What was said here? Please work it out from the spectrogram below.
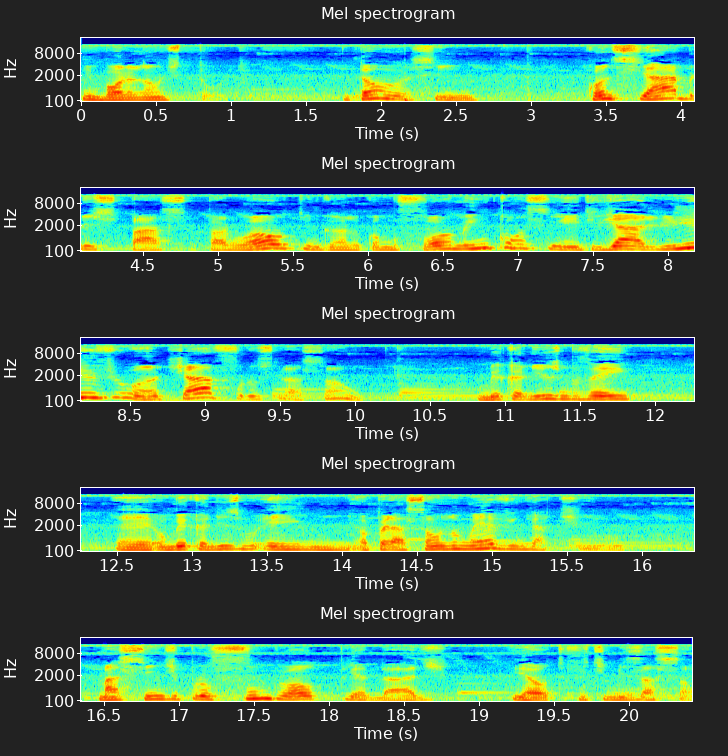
embora não de todos. Então, assim, quando se abre espaço para o auto-engano como forma inconsciente de alívio ante a frustração, o mecanismo vem, é, o mecanismo em operação não é vingativo, mas sim de profundo auto-piedade e auto-vitimização.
